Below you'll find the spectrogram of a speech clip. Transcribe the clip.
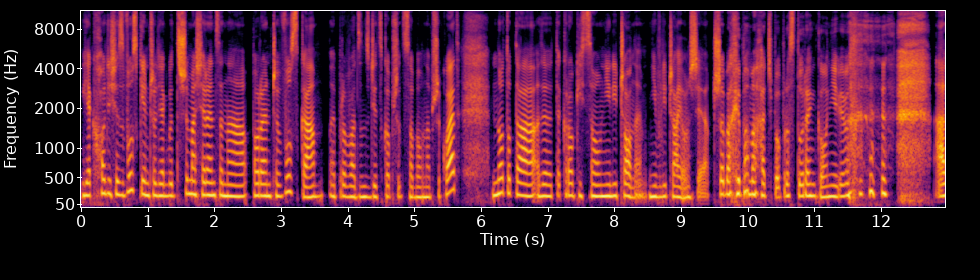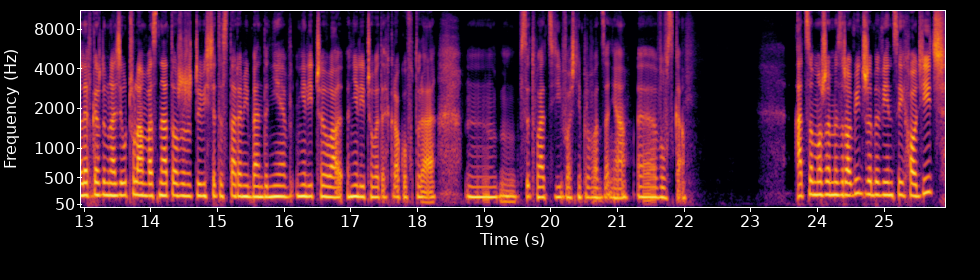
jak chodzi się z wózkiem, czyli jakby trzyma się ręce na poręczy wózka, e, prowadząc dziecko przed sobą na przykład, no to ta, e, te kroki są nieliczone, nie wliczają się. Trzeba chyba machać po prostu ręką, nie wiem. ale w każdym razie uczulam was na to, że rzeczywiście te stare mi będę nie, nie, liczyła, nie liczyły tych kroków, które mm, w sytuacji właśnie prowadzenia e, wózka. A co możemy zrobić, żeby więcej chodzić?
